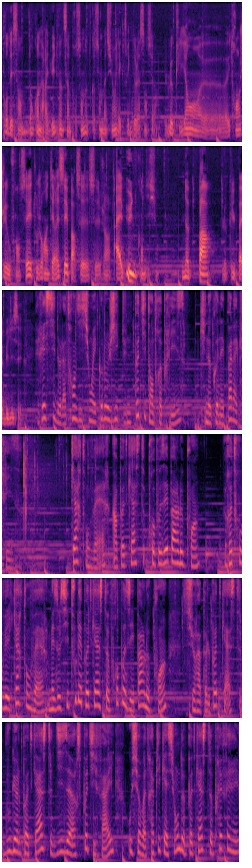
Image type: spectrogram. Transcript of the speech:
pour descendre. Donc on a réduit de 25% notre consommation électrique de l'ascenseur. Le client euh, étranger ou français est toujours intéressé par ce, ce genre, à une condition, ne pas le culpabiliser. Récit de la transition écologique d'une petite entreprise qui ne connaît pas la crise. Carton vert, un podcast proposé par Le Point Retrouvez Carton Vert, mais aussi tous les podcasts proposés par Le Point sur Apple Podcast, Google Podcast, Deezer, Spotify ou sur votre application de podcast préférée.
